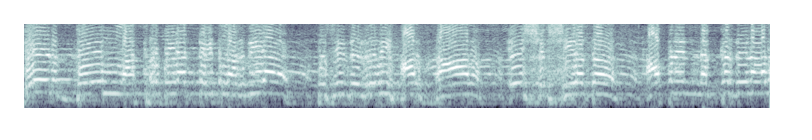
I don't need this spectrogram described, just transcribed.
ਡੇਢ 2 ਲੱਖ ਰੁਪਇਆ ਟਿਕਟ ਲੱਗਦੀ ਹੈ। ਤੁਸੀਂ ਦੇਖ ਦੇਖੋ ਵੀ ਹਰ ਸਾਲ ਇਹ ਸ਼ਖਸੀਅਤ ਆਪਣੇ ਨੱਕਰ ਦੇ ਨਾਲ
